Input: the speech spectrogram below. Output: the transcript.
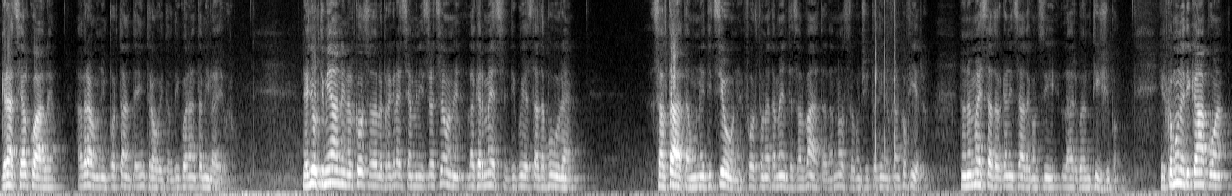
grazie al quale avrà un importante introito di 40.000 euro. Negli ultimi anni, nel corso delle pregresse amministrazioni, la Kermesse, di cui è stata pure saltata un'edizione fortunatamente salvata dal nostro concittadino Franco Fierro, non è mai stata organizzata con così largo anticipo. Il comune di Capua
